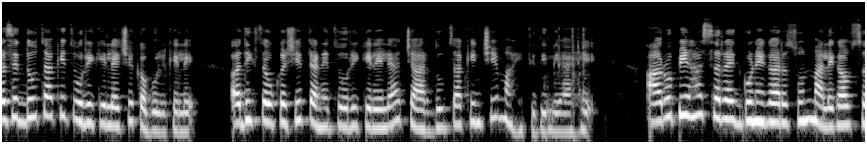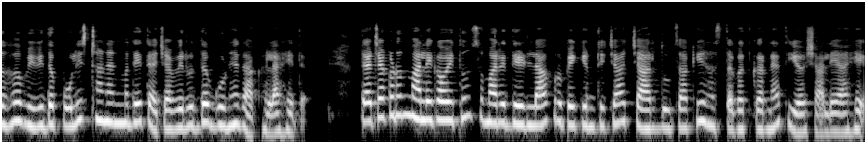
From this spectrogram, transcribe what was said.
तसेच दुचाकी चोरी केल्याचे कबूल केले. अधिक चौकशीत त्याने चोरी केलेल्या चार दुचाकींची माहिती दिली आहे. आरोपी हा सराईत गुन्हेगार असून मालेगावसह विविध पोलीस ठाण्यांमध्ये त्याच्याविरुद्ध गुन्हे दाखल आहेत. त्याच्याकडून मालेगाव येथून सुमारे दीड लाख रुपये किमतीच्या चार दुचाकी हस्तगत करण्यात यश आले आहे.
